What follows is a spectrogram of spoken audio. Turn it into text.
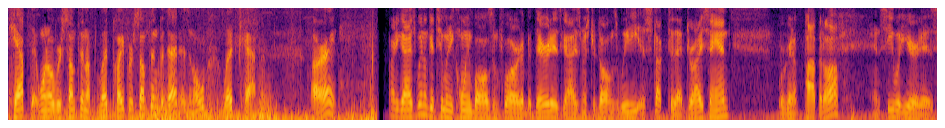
cap that went over something a lead pipe or something but that is an old lead cap all right Alrighty guys, we don't get too many coin balls in Florida, but there it is guys. Mr. Dalton's Wheatie is stuck to that dry sand. We're gonna pop it off and see what year it is.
